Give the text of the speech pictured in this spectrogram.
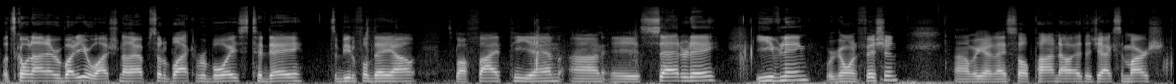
What's going on everybody? You're watching another episode of Black River Boyz. Today, it's a beautiful day out. It's about 5 p.m. on a Saturday evening. We're going fishing. Uh, we got a nice little pond out at the Jackson Marsh.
